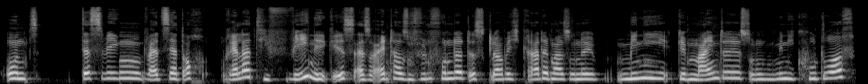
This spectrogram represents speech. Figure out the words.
Und deswegen, weil es ja doch relativ wenig ist, also 1500 ist, glaube ich, gerade mal so eine Mini-Gemeinde, so ein Mini-Kuhdorf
